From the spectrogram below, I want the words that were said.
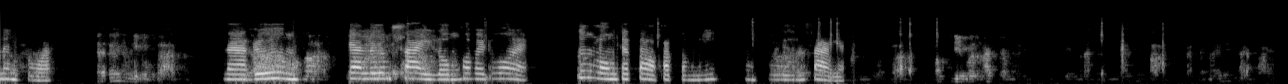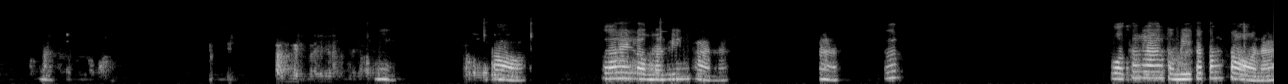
หนึ่งตัวจะได้มีโอกาสอย่าลืม อย่าลืมใส่ลมเข้าไปด้วย ซึ่งลมจะต่อกับตรงนี้ของคุณลืมใส่อะบางทีมันอาจจะไม่บางทีมันอาจจะไม่ที่ปากอาจจะไม่ได้ใส่ไปเพราะมันร้อนตัดเหตุระยะให้เรานี่เราต่อเพื่อให้ลมมันวิ่งผ่านนะอะปึ๊บตัวข้างล่างตรงนี้ก็ต้องต่อนะ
